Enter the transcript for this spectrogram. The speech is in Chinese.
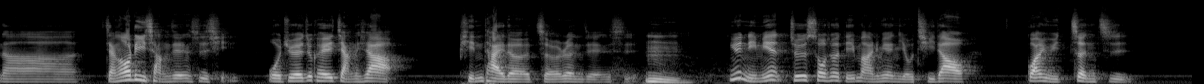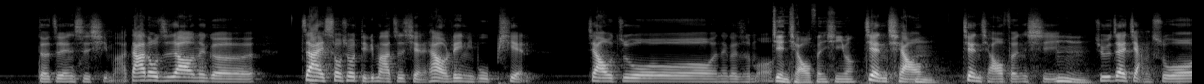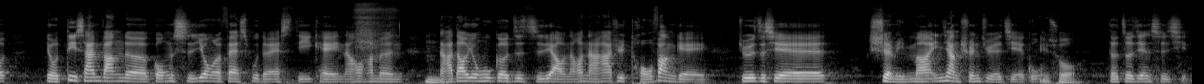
那讲到立场这件事情，我觉得就可以讲一下平台的责任这件事。嗯因为里面就是 social dilemma 里面有提到关于政治的这件事情嘛，大家都知道那个在 social dilemma 之前还有另一部片叫做那个什么剑桥分析吗？剑桥、嗯剑桥分析，嗯就是在讲说有第三方的公司用了 Facebook 的 SDK，然后他们嗯拿到用户各自资料，然后拿它去投放给就是这些选民吗，影响选举的结果没错。的这件事情。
